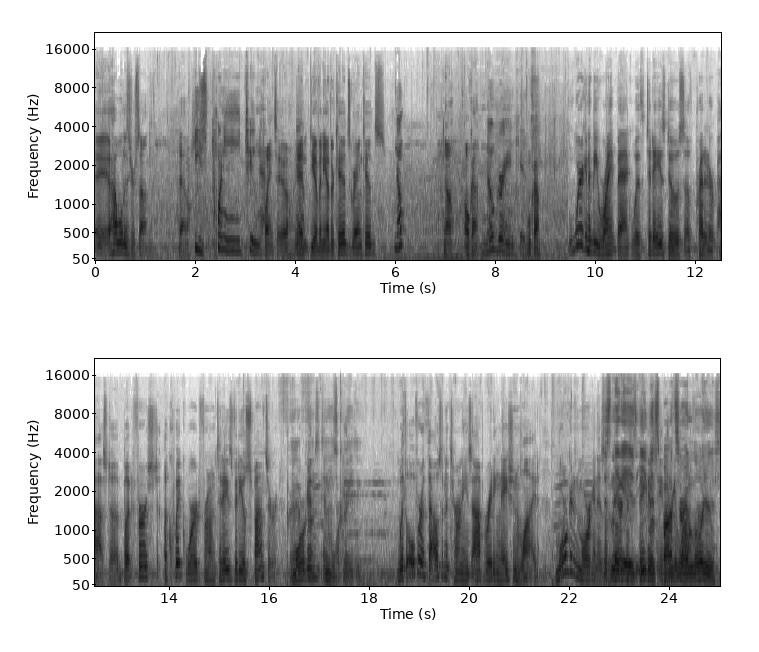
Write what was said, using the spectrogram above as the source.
Uh, how old is your son? No. he's 22 now. 22. Yeah. And do you have any other kids, grandkids? Nope, No. Okay. no grandkids. Okay. We're going to be right back with today's dose of Predator Pasta, but first, a quick word from today's video sponsor, Morgan Pasta and is Morgan. Crazy. With over a thousand attorneys operating nationwide, Morgan and Morgan is This nigga America's is even biggest injury law sponsoring lawyers.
